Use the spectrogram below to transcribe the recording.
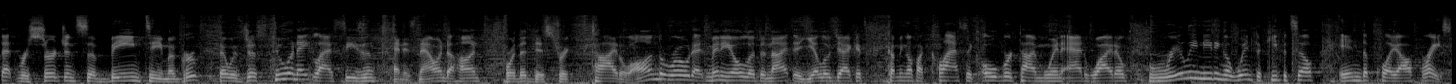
that resurgent Sabine team, a group that was just 2 and 8 last season and is now in the hunt for the district title. On the road at Mineola tonight, the Yellow Jackets coming off a classic overtime win at White Oak, really needing a win to keep itself in the playoff race.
